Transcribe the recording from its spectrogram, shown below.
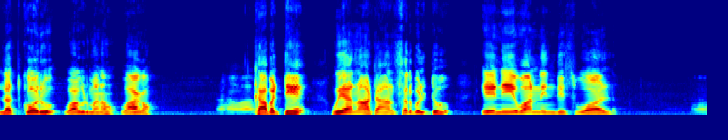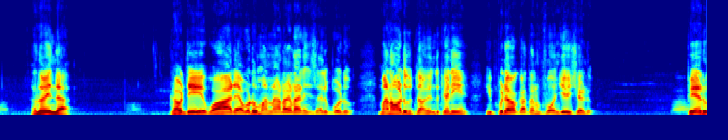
లత్కోరు వాగుడు మనం వాగం. కాబట్టి we are not answerable to anyone in this world అర్థమైందా? కాబట్టి వాడెవడు మన అడగడానికి సరిపోడు. మనం అడుగుతాం ఎందుకని? ఇప్పుడే ఒక అతను ఫోన్ చేశాడు. పేరు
